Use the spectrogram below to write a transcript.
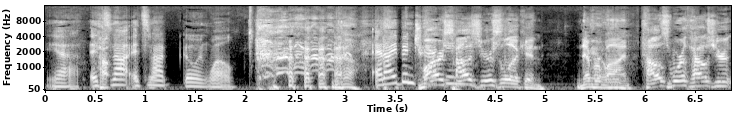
Yeah, it's not. It's not going well. And I've been Marsh, tracking. how's yours looking? Never Yeah. mind. Worth? how's your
